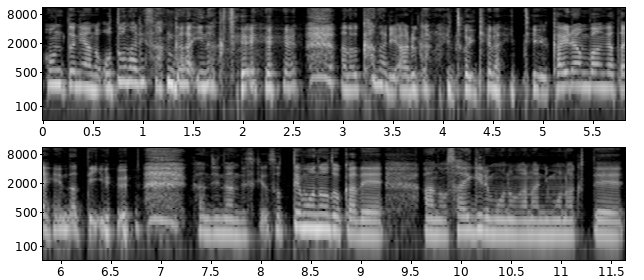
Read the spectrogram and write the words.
本当にあのお隣さんがいなくて あのかなり歩かないといけないっていう回覧板が大変だっていう 感じなんですけどとってものどかであの遮るものが何もなくて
